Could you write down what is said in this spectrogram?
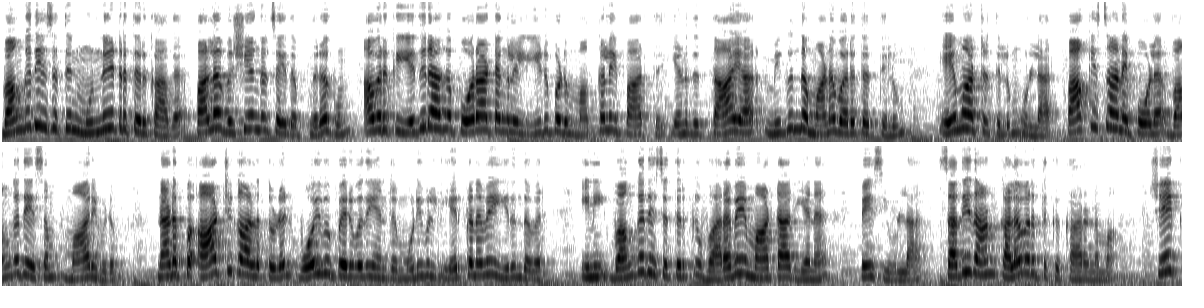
வங்கதேசத்தின் முன்னேற்றத்திற்காக பல விஷயங்கள் செய்த பிறகும் அவருக்கு எதிராக போராட்டங்களில் ஈடுபடும் மக்களை பார்த்து எனது தாயார் மிகுந்த மன வருத்தத்திலும் ஏமாற்றத்திலும் உள்ளார். பாகிஸ்தானைப் போல வங்கதேசம் மாறிவிடும். நடப்பு ஆட்சி காலத்துடன் ஓய்வு பெறுவது என்ற முடிவில் ஏற்கனவே இருந்தவர் இனி வங்கதேசத்திற்கு வரவே மாட்டார் என பேசியுள்ளார். சதிதான் கலவரத்துக்கு காரணமா? ஷேக்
